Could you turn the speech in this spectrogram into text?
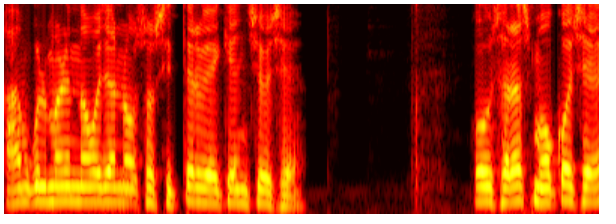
આમ કુલ મળીને નવ હજાર નવસો સિત્તેર વેકેન્સીઓ છે. બહુ સરસ મોકો છે.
